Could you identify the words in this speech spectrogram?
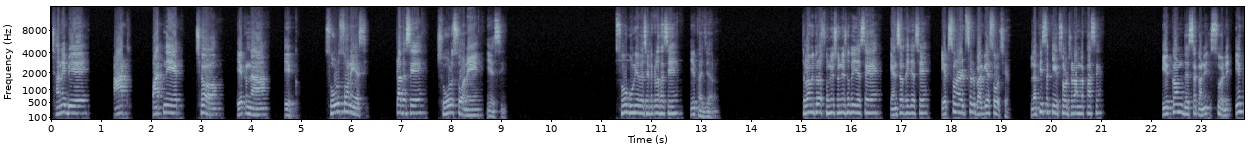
છ ને બે. આઠ. પાંચ ને એક છ. એક ના એક. સોળસો ને એસી. કેટલા થશે? સોળસો ને એસી. સો ગુણ્યા દસ એટલે કેટલા થશે? એક હજાર. ચલો મિત્રો, શૂન્ય શૂન્ય શું થઈ જશે. કેન્સલ થઈ જશે. એકસો અડસઠ ભાગ્યા સો છે. લખી શકીએ એકસો અડસઠ આમ લખાશે? એકમ, દશક અને સો એટલે એક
